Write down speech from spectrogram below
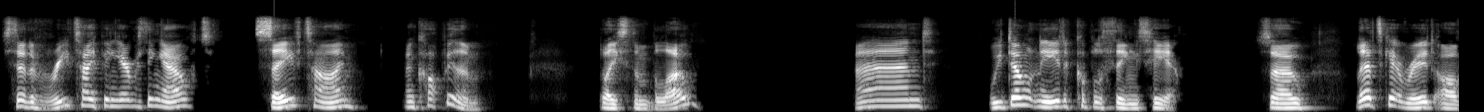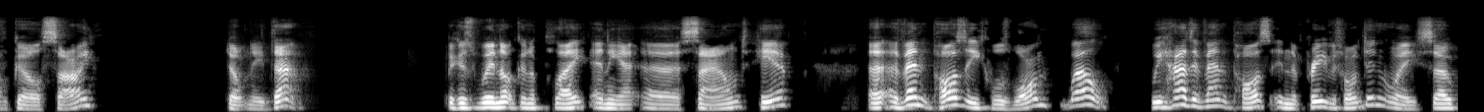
Instead of retyping everything out, save time and copy them. Place them below. And we don't need a couple of things here. So let's get rid of girl sigh. Don't need that because we're not going to play any uh, sound here. Uh, event pause equals one. Well, we had event pause in the previous one, didn't we? So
